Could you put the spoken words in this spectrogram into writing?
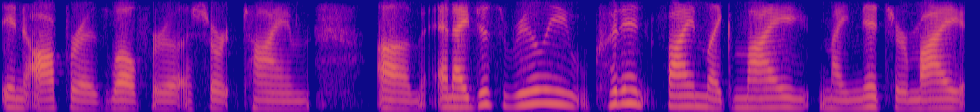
in opera as well for a short time um and i just really couldn't find like my my niche or my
